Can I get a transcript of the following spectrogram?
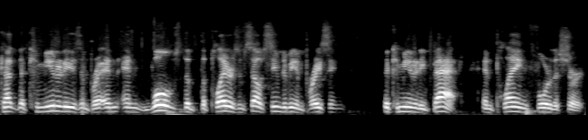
the communities and and and Wolves the the players themselves seem to be embracing the community back and playing for the shirt.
